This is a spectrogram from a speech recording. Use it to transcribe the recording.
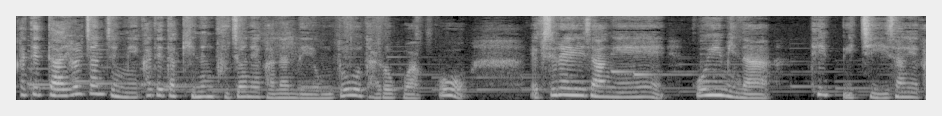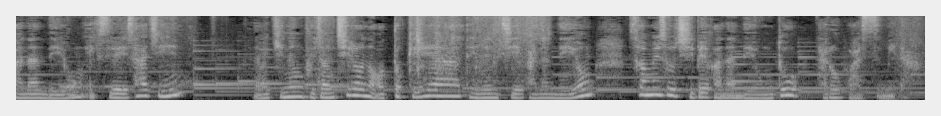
카테타 혈전증 및 카테타 기능 부전에 관한 내용도 다뤄보았고, 엑스레이상의 꼬임이나 팁 위치 이상에 관한 내용, 엑스레이 사진, 그다음에 기능 부전 치료는 어떻게 해야 되는지에 관한 내용, 섬유소 집에 관한 내용도 다뤄보았습니다.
